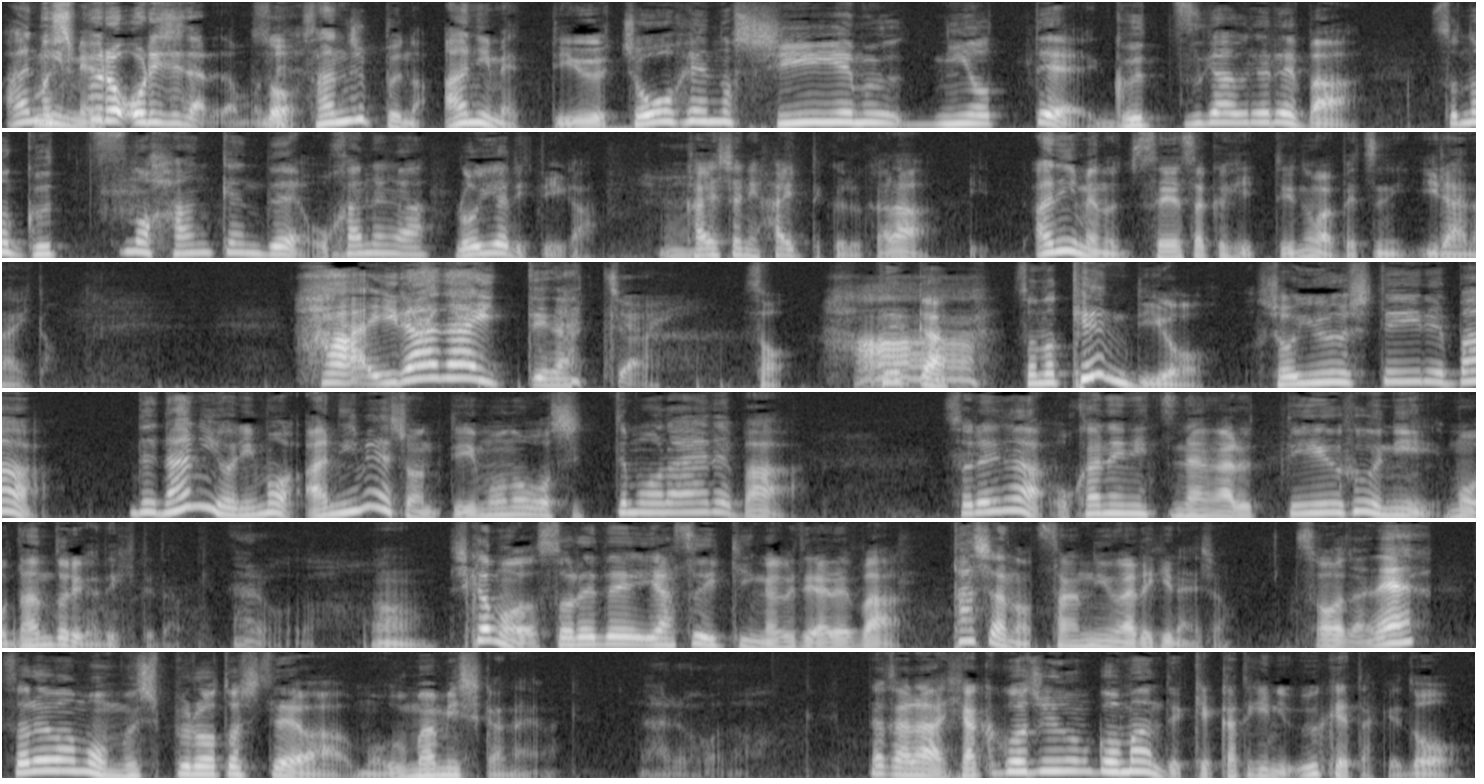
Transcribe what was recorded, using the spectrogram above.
アニメ。虫プロオリジナルだもんね。そう30分のアニメっていう長編の CM によってグッズが売れればそのグッズの版権でお金がロイヤリティがうん。会社に入ってくるから、アニメの制作費っていうのは別にいらないと。はあいらないってなっちゃうはあ。ていうかその権利を所有していればで何よりもアニメーションっていうものを知ってもらえればそれがお金につながるっていう風にもう段取りができてた、なるほど。うん、しかもそれで安い金額でやれば他社の参入はできないでしょ。そうだね。それはもう虫プロとしてはもううまみしかないわけ。なるほど。だから155万で結果的に受けたけど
